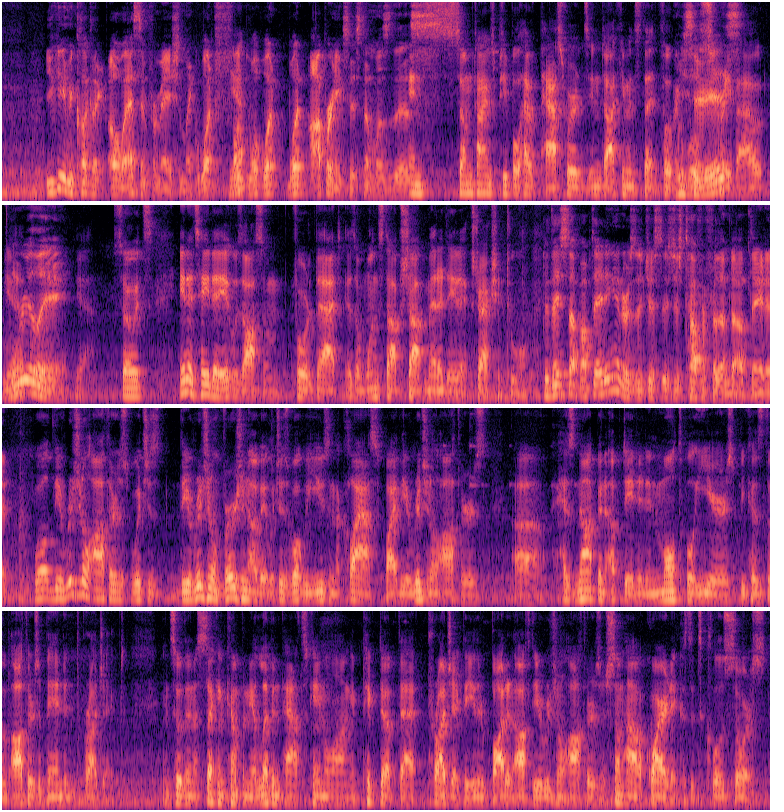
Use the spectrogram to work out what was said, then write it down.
You can even collect like OS information, like what fu- Yeah. what what what operating system was this? And sometimes people have passwords in documents that Are will serious? scrape out. Yeah. Really? Yeah. So it's in its heyday, it was awesome for that as a one-stop shop metadata extraction tool. Did they stop updating it, or is it just it's just tougher for them to update it? Well, the original authors, which is the original version of it, which is what we use in the class by the original authors, uh, has not been updated in multiple years because the authors abandoned the project. And so then a second company, Eleven Paths, came along and picked up that project. They either bought it off the original authors or somehow acquired it because it's closed source.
